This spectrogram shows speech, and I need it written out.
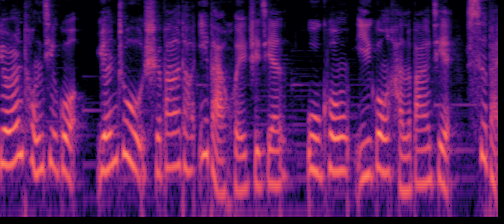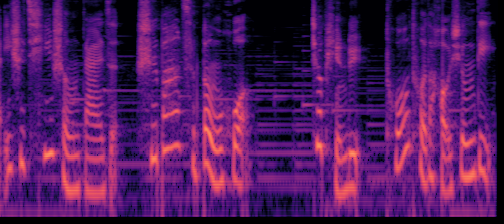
有人统计过，原著十八到一百回之间，悟空一共喊了八戒四百一十七声呆子，十八次笨货，这频率妥妥的好兄弟。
